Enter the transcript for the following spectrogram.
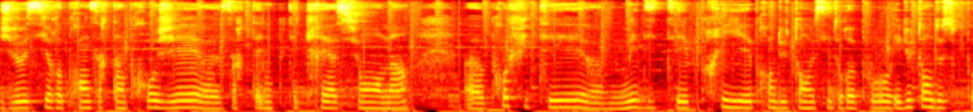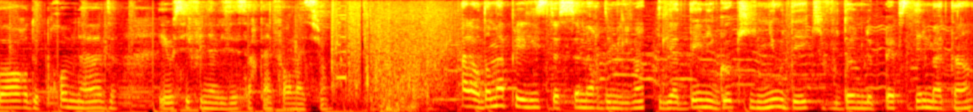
je vais aussi reprendre certains projets, euh, certaines petites créations en main, euh, profiter, méditer, prier, prendre du temps aussi de repos et du temps de sport, de promenade et aussi finaliser certaines formations. Alors dans ma playlist Summer 2020, il y a Danny Goki New Day qui vous donne le peps dès le matin.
